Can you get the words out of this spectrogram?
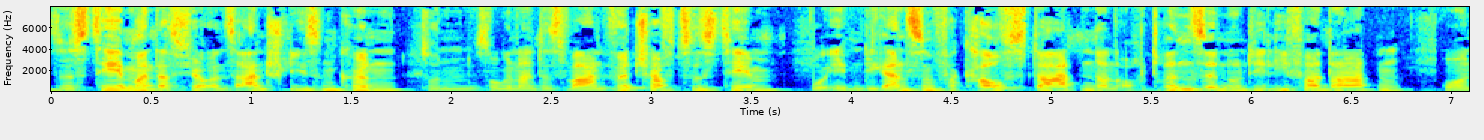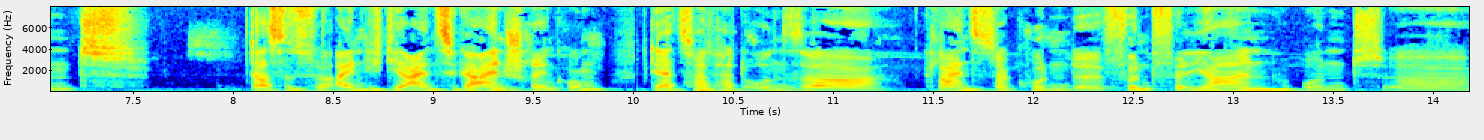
System, an das wir uns anschließen können, so ein sogenanntes Warenwirtschaftssystem, wo eben die ganzen Verkaufsdaten dann auch drin sind und die Lieferdaten. Und das ist eigentlich die einzige Einschränkung. Derzeit hat unser kleinster Kunde fünf Filialen und äh,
